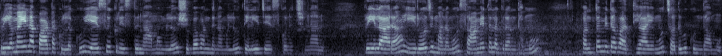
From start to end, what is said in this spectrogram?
ప్రియమైన పాఠకులకు యేసుక్రీస్తు నామంలో శుభవందనములు తెలియజేసుకొనిచున్నాను. ప్రియులారా ఈరోజు మనము సామెతల గ్రంథము పంతొమ్మిదవ అధ్యాయము చదువుకుందాము.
